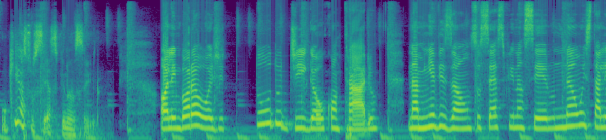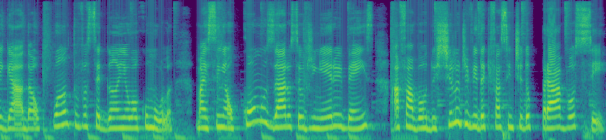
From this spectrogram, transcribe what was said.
o que é sucesso financeiro? Olha, embora hoje tudo diga o contrário, na minha visão, sucesso financeiro não está ligado ao quanto você ganha ou acumula, mas sim ao como usar o seu dinheiro e bens a favor do estilo de vida que faz sentido para você.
